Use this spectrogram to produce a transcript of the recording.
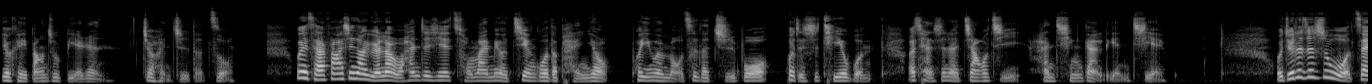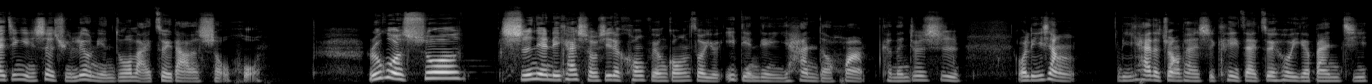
又可以帮助别人，就很值得做。我也才发现到，原来我和这些从来没有见过的朋友，会因为某次的直播或者是贴文而产生了交集和情感连接。我觉得这是我在经营社群六年多来最大的收获。如果说十年离开熟悉的空服员工作有一点点遗憾的话，可能就是我理想离开的状态是可以在最后一个班机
